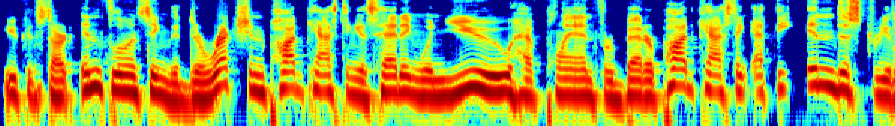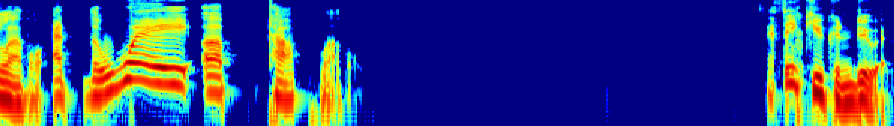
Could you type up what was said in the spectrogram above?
you can start influencing the direction podcasting is heading when you have planned for better podcasting at the industry level, at the way up top level. I think you can do it.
